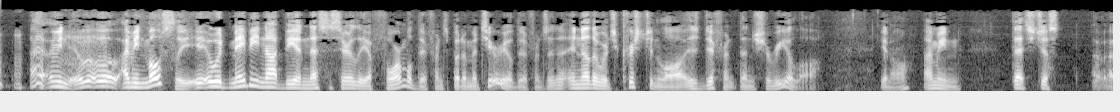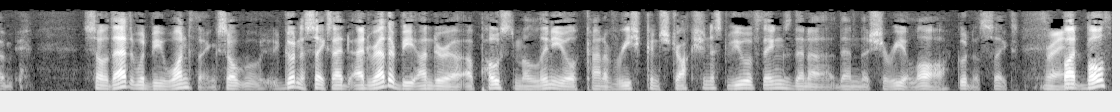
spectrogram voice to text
I, I mean, I mean, mostly it would maybe not be a necessarily a formal difference, but a material difference. In, in other words, Christian law is different than Sharia law. You know, I mean, that's just. Uh, so that would be one thing. So goodness sakes, I'd I'd rather be under a, a post-millennial kind of reconstructionist view of things than a than the Sharia law. Goodness sakes. Right. But both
